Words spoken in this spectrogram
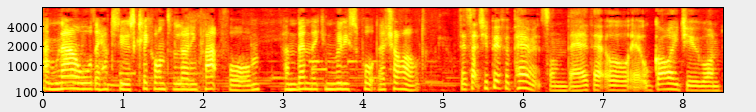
And now all they have to do is click onto the learning platform and then they can really support their child. There's actually a bit for parents on there that'll it'll guide you on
